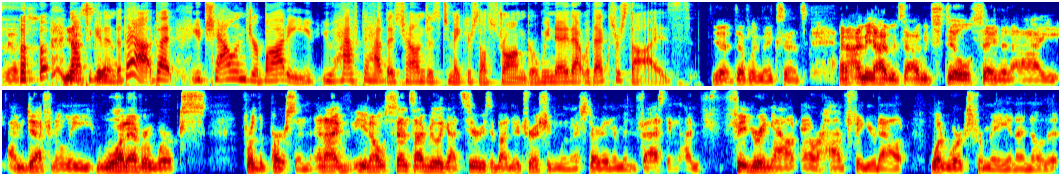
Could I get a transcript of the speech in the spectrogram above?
Yes. Not yes, to get yeah. into that, but you challenge your body. You, you have to have those challenges to make yourself stronger. We know that with exercise. Yeah, it definitely makes sense. And I mean, I would I would still say that I I'm definitely whatever works for the person. And I've, you know, since I really got serious about nutrition when I started intermittent fasting, I'm figuring out or have figured out what works for me. And I know that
